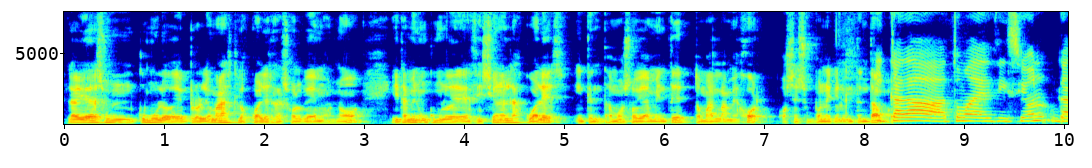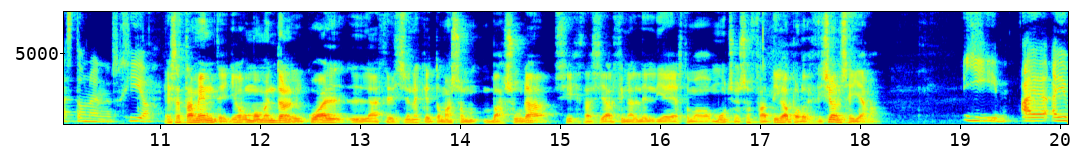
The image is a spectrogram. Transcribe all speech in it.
La vida es un cúmulo de problemas los cuales resolvemos, ¿no? Y también un cúmulo de decisiones las cuales intentamos obviamente tomarla mejor, o se supone que lo intentamos. Y cada toma de decisión gasta una energía. Exactamente, llega un momento en el cual las decisiones que tomas son basura, si estás ya al final del día y has tomado mucho, eso es fatiga por decisión se llama. Y hay- hay-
